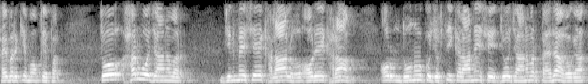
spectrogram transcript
خیبر کے موقع پر۔ تو ہر وہ جانور جن میں سے ایک حلال ہو اور ایک حرام، اور ان دونوں کو جفتی کرانے سے جو جانور پیدا ہوگا،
